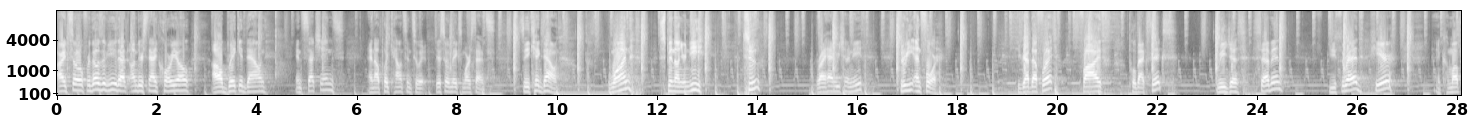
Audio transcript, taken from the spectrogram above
All right, so for those of you that understand choreo, I'll break it down in sections and I'll put counts into it, just so it makes more sense. So you kick down, one, spin on your knee. Two, right hand reach underneath. Three and four. You grab that foot. Five, pull back six. Readjust seven. You thread here and come up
